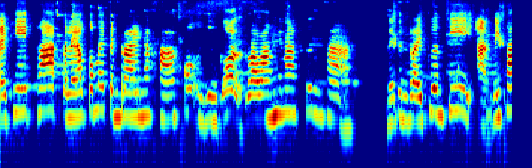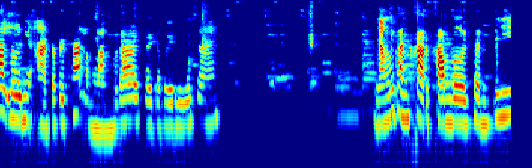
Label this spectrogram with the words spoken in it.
รที่พลาดไปแล้วก็ไม่เป็นไรนะคะ ข้ออื่นๆก็ระวังให้มากขึ้นค่ะไม่เป็นไรเพื่อนที่อาจไม่พลาดเลยเนี่ยอาจจะไปพลาดหลังๆก็ได้ ใครจะไปรู้ใช่ไหมยังไม่ทันขาดคำเลยแซนตี้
